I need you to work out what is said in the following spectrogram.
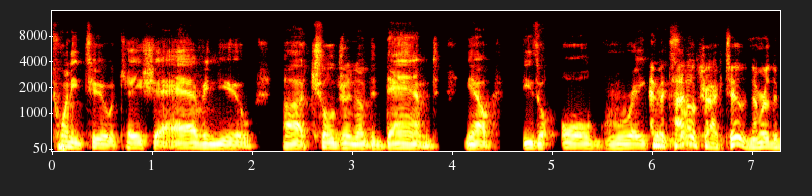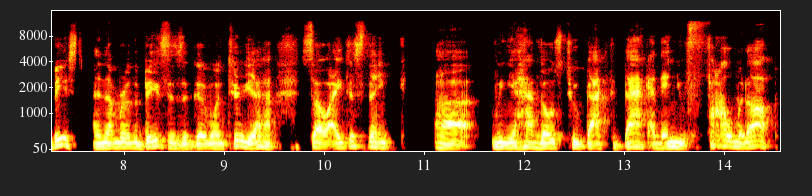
22 Acacia Avenue, uh, Children of the Damned. You know, these are all great. and the title songs. track too, Number of the Beast. And Number of the Beast is a good one too. Yeah. So I just think uh, when you have those two back to back, and then you follow it up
